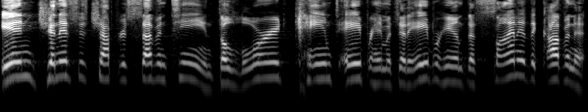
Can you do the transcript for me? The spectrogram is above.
In Genesis chapter 17, the Lord came to Abraham and said, Abraham, the sign of the covenant,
